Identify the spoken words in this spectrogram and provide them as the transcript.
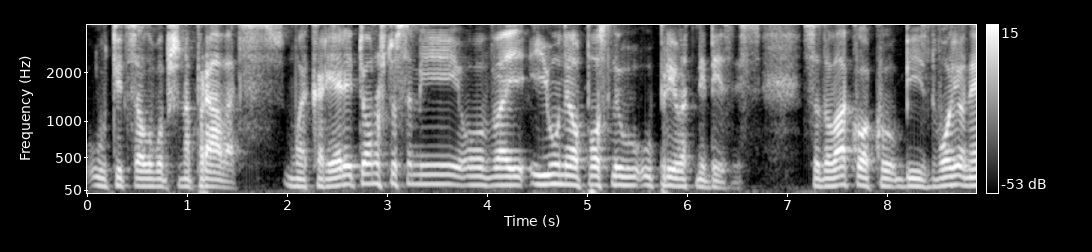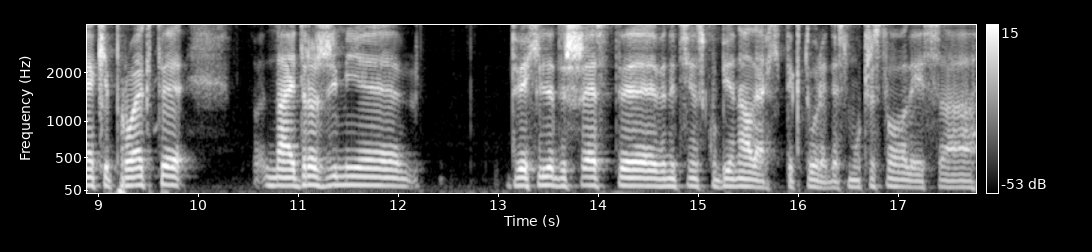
uticalo uopšte na pravac moje karijere i to je ono što sam i, ovaj, i uneo posle u, u privatni biznis. Sad ovako, ako bi izdvojio neke projekte, najdraži mi je 2006. Venecijansko bijenale arhitekture, gde smo učestvovali sa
